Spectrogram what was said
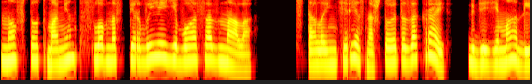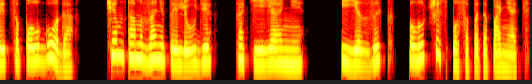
но в тот момент словно впервые его осознала. Стало интересно, что это за край, где зима длится полгода, чем там заняты люди, какие они. И язык — лучший способ это понять.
